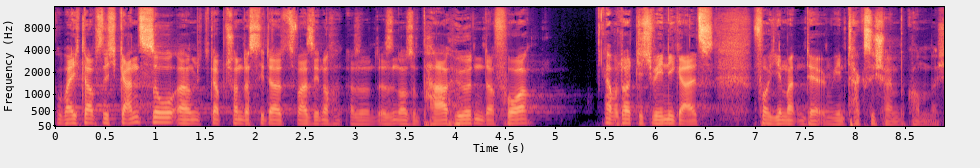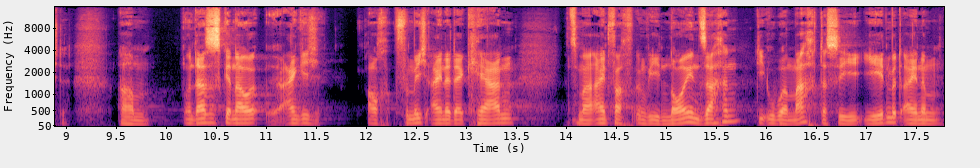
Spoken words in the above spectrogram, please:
Wobei ich glaube es nicht ganz so. Ähm, ich glaube schon, dass sie da quasi noch, also da sind noch so ein paar Hürden davor, aber deutlich weniger als vor jemanden, der irgendwie einen Taxischein bekommen möchte. Ähm, und das ist genau eigentlich auch für mich einer der Kern, jetzt mal einfach irgendwie neuen Sachen, die Uber macht, dass sie jeden mit einem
